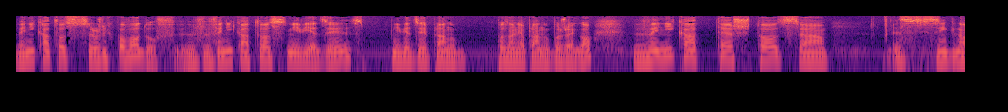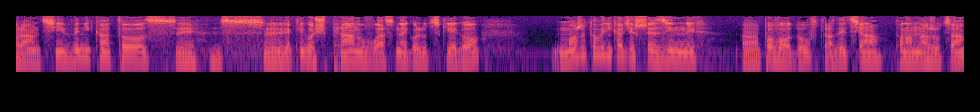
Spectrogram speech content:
wynika to z różnych powodów. Wynika to z niewiedzy, z niewiedzy planu, poznania planu Bożego. Wynika też to z, z ignorancji, wynika to z, z jakiegoś planu własnego, ludzkiego. Może to wynikać jeszcze z innych powodów, tradycja to nam narzuca,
